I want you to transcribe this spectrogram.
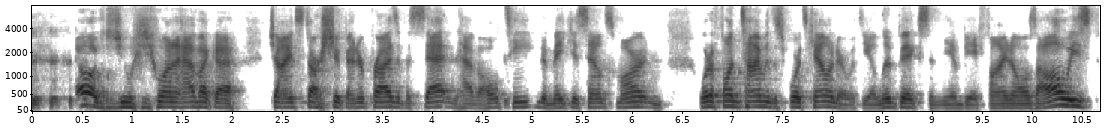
oh, did you, you want to have like a giant Starship Enterprise of a set and have a whole team to make you sound smart? And what a fun time in the sports calendar with the Olympics and the NBA finals. I always,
